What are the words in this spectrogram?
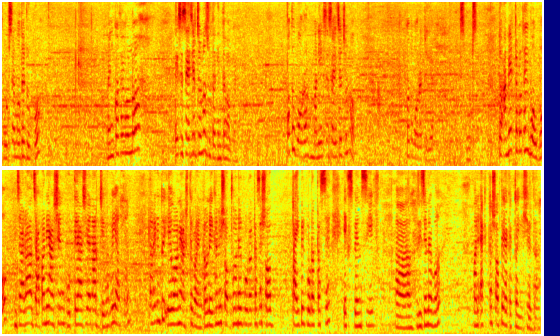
স্পোর্টসের মধ্যে ঢুকবো। মেন কথা হলো এক্সারসাইজের জন্য জুতা কিনতে হবে। কত বড় মানে এক্সারসাইজের জন্য? কত বড় একটা ইয়ে স্পোর্টস তো আমি একটা কথাই বলব, যারা জাপানে আসেন, ঘুরতে আসেন আর যেভাবেই আসেন, তারা কিন্তু এ ওয়ানে আসতে পারেন। কারণ এখানে সব ধরনের প্রোডাক্ট আছে, সব টাইপের প্রোডাক্ট আছে এক্সপেন্সিভ রিজনেবল মানে একটা শপে এক একটা ইসের দাম।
